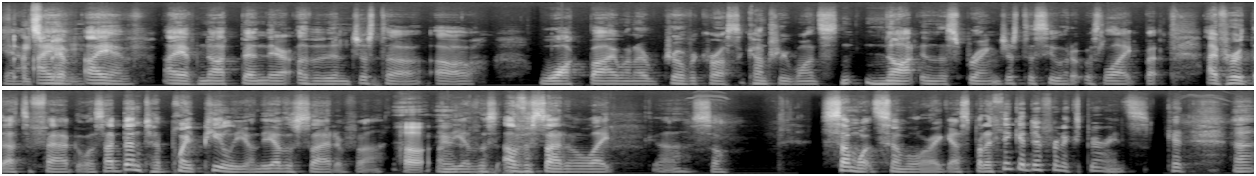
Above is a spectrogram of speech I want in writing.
Yeah, I have. I have, I have not been there other than just a, a walk by when I drove across the country once, not in the spring, just to see what it was like. But I've heard that's a fabulous. I've been to Point Pelee on the other side of uh, Oh, on the other other side of the lake, uh, so somewhat similar, I guess, but I think a different experience. Good. Uh,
